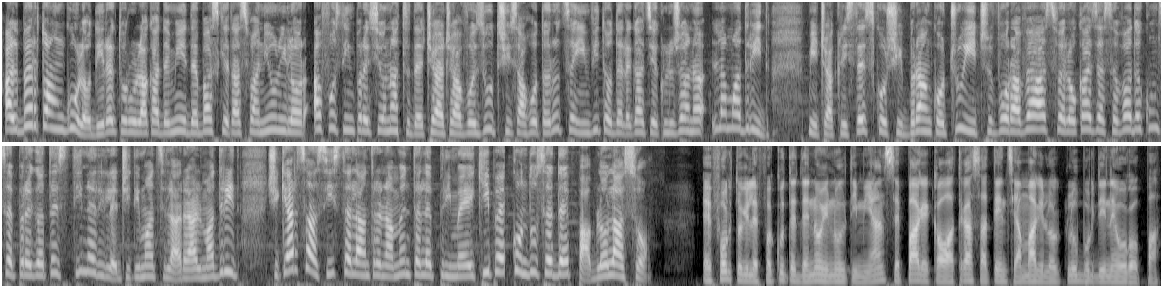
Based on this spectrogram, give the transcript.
Alberto Angulo, directorul Academiei de Basket a Spanionilor, a fost impresionat de ceea ce a văzut și s-a hotărât să invite o delegație clujană la Madrid. Mircea Cristescu și Branco Ciuici vor avea astfel ocazia să vadă cum se pregătesc tinerii legitimați la Real Madrid și chiar să asiste la antrenamentele primei echipe conduse de Pablo Lasso. Eforturile făcute de noi în ultimii ani se pare că au atras atenția marilor cluburi din Europa.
